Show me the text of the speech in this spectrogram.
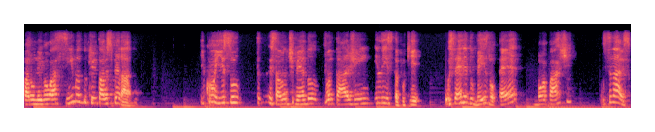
para um nível acima do que estava esperado. E com isso, estavam tivendo vantagem ilícita, porque o cerne do beisebol é, boa parte, os sinais,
